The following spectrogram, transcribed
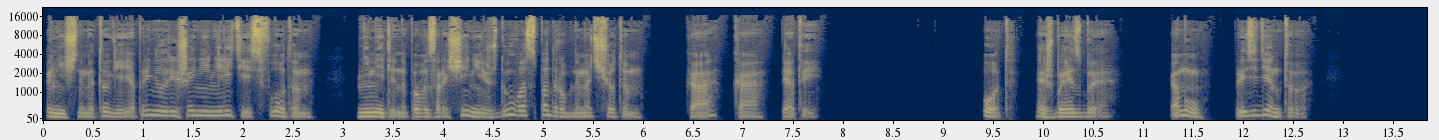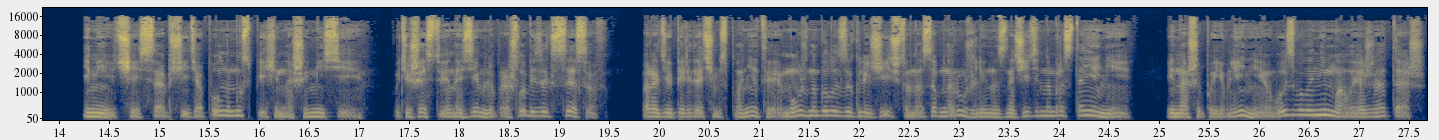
В конечном итоге я принял решение не лететь с флотом. Немедленно по возвращении жду вас с подробным отчетом. К. К. 5. От. ШБСБ. Кому? Президенту. Имею честь сообщить о полном успехе нашей миссии. Путешествие на Землю прошло без эксцессов. По радиопередачам с планеты можно было заключить, что нас обнаружили на значительном расстоянии и наше появление вызвало немалый ажиотаж.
